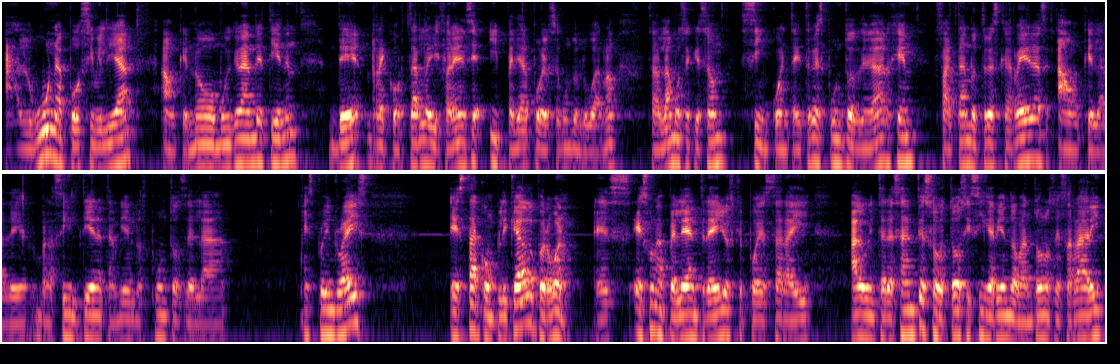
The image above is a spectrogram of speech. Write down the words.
Alguna posibilidad, aunque no muy grande, tienen de recortar la diferencia y pelear por el segundo lugar, ¿no? O sea, hablamos de que son 53 puntos de margen, faltando tres carreras, aunque la de Brasil tiene también los puntos de la Sprint Race. Está complicado, pero bueno, es, es una pelea entre ellos que puede estar ahí algo interesante, sobre todo si sigue habiendo abandonos de Ferrari,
